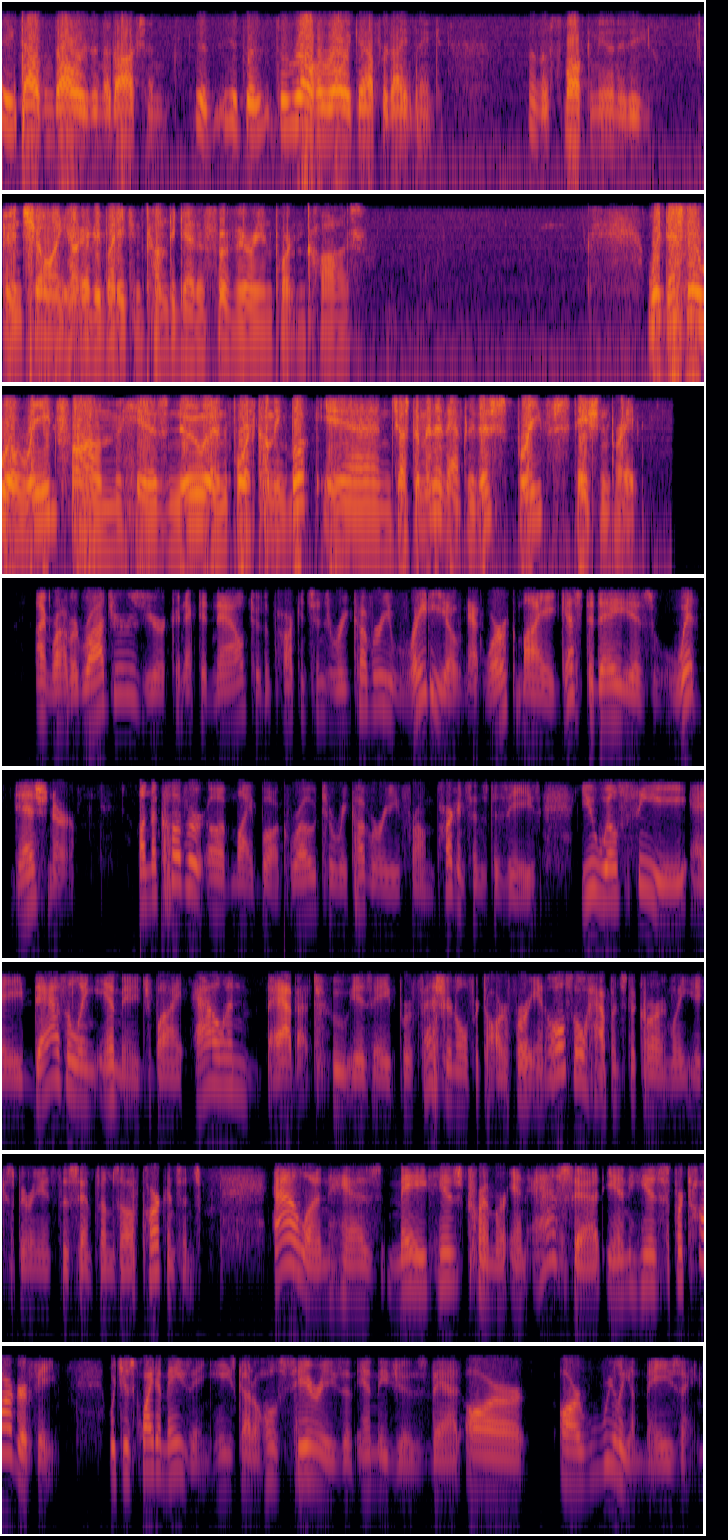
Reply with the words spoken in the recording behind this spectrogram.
eight thousand dollars in an auction, it, it's a it's a real heroic effort, I think, of a small community. And showing how everybody can come together for a very important cause. Whit Deschner will read from his new and forthcoming book in just a minute after this brief station break. I'm Robert Rogers. You're connected now to the Parkinson's Recovery Radio Network. My guest today is Whit Deschner. On the cover of my book, Road to Recovery from Parkinson's Disease, you will see a dazzling image by Alan Babbitt, who is a professional photographer and also happens to currently experience the symptoms of Parkinson's. Alan has made his tremor an asset in his photography which is quite amazing. He's got a whole series of images that are are really amazing.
